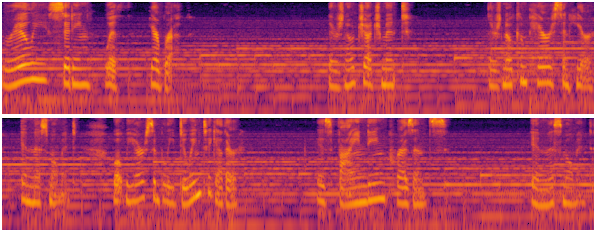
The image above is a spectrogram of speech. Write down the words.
Really sitting with your breath. There's no judgment, there's no comparison here in this moment. What we are simply doing together is finding presence in this moment.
